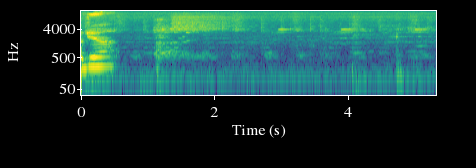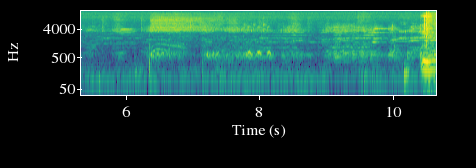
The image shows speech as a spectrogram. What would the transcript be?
Acı. İyi.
